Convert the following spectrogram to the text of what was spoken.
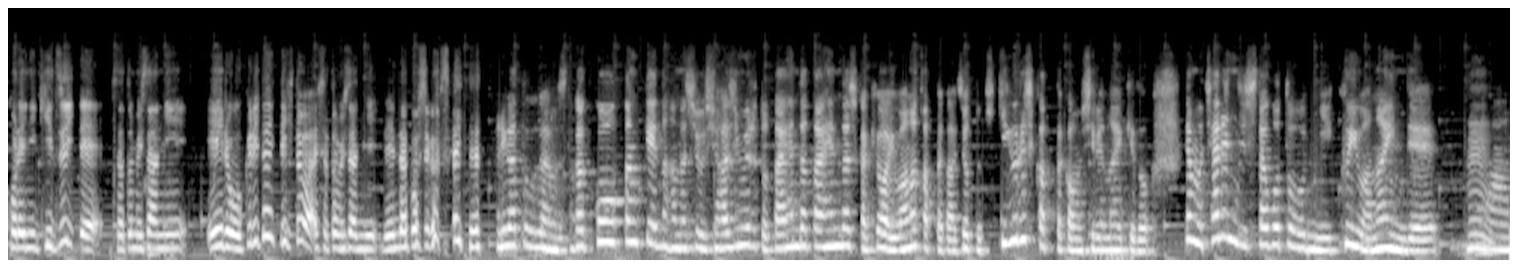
これに気づいて久富さんにエールを送りたいって人は久富さんに連絡をしてくださいね。ありがとうございます。学校関係の話をし始めると大変だ大変だしか今日は言わなかったからちょっと聞き苦しかったかもしれないけど、でもチャレンジしたことに悔いはないんで、うん。まあ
